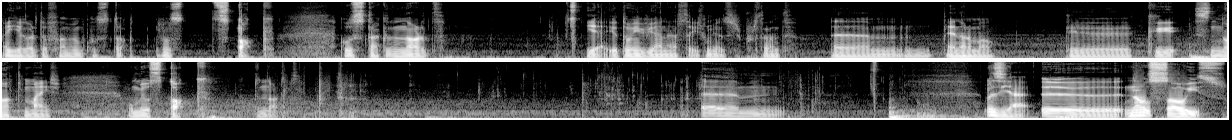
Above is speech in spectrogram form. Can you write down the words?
Aí agora estou a falar mesmo com o stock. Com o stock. Com o stock do norte. Yeah, eu estou em Viana há seis meses, portanto um, é normal que, que se note mais o meu stock do norte. Mas yeah, uh, não só isso,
